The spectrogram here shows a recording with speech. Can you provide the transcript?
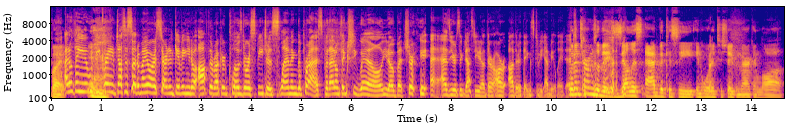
But I don't think it would be great if Justice Sotomayor started giving, you know, off the record, closed door speeches, slamming the press. But I don't think she will, you know. But surely, as you're suggesting, you know, there are other things to be emulated. But in terms of a zealous advocacy in order to shape American law,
